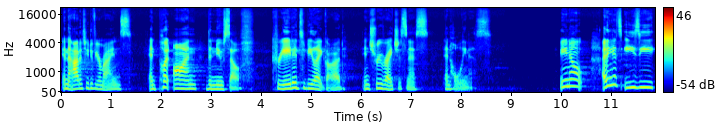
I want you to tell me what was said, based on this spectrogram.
in the attitude of your minds, and put on the new self, created to be like God in true righteousness and holiness. You know, I think it's easy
